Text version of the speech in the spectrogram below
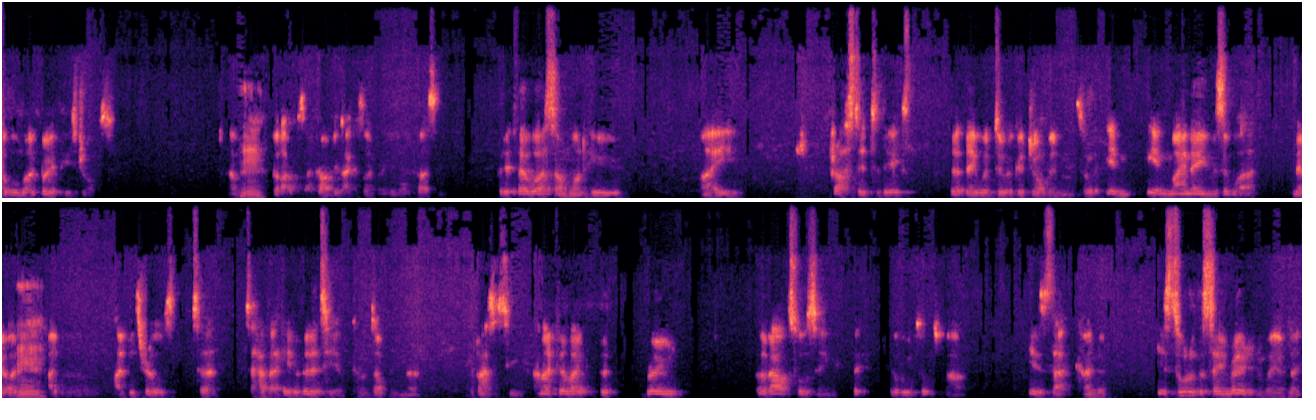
I will work both these jobs. Um, mm. But I, I, can't do that because I'm only one person. But if there were someone who I trusted to the ex- that they would do a good job in sort of in in my name, as it were, you know, I'd, mm. I'd, I'd be thrilled to to have that capability of kind of doubling the capacity. And I feel like the road of outsourcing that, that we've talked about is that kind of is sort of the same road in a way of like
